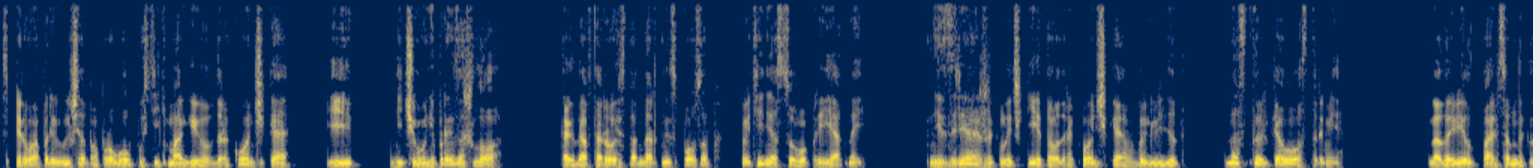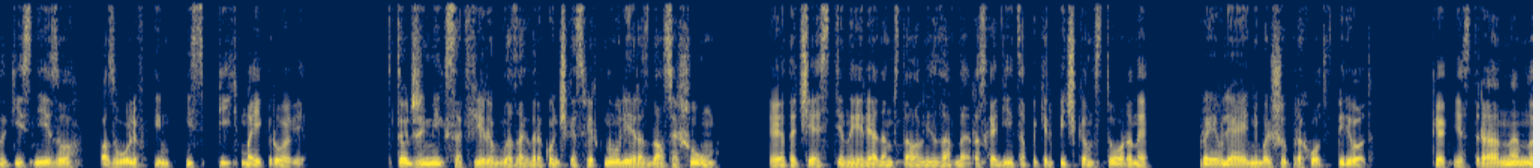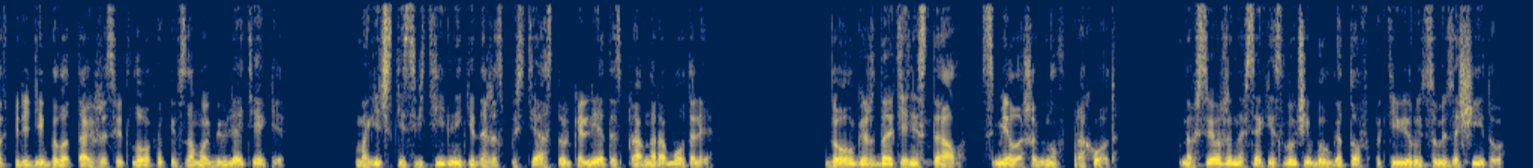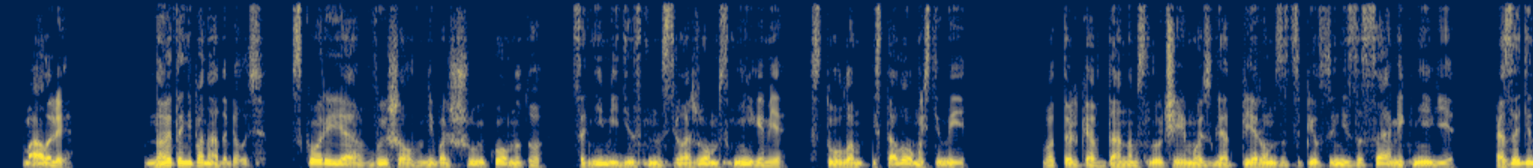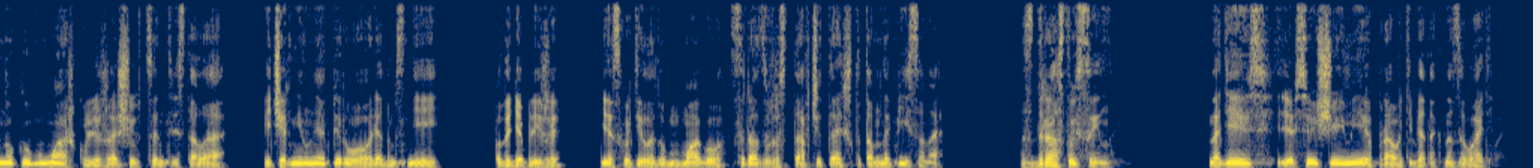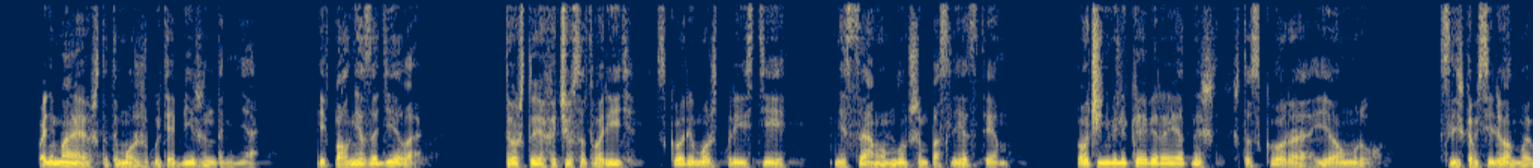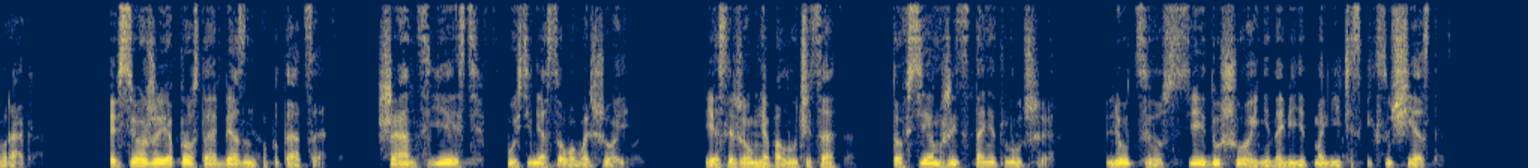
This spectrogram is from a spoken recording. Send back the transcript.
Сперва привычно попробовал пустить магию в дракончика, и ничего не произошло. Тогда второй стандартный способ, хоть и не особо приятный. Не зря же клычки этого дракончика выглядят настолько острыми надавил пальцем на клыки снизу, позволив им испить моей крови. В тот же миг сапфиры в глазах дракончика сверкнули, и раздался шум. Эта часть стены рядом стала внезапно расходиться по кирпичикам в стороны, проявляя небольшой проход вперед. Как ни странно, но впереди было так же светло, как и в самой библиотеке. Магические светильники даже спустя столько лет исправно работали. Долго ждать я не стал, смело шагнув в проход но все же на всякий случай был готов активировать свою защиту. Мало ли. Но это не понадобилось. Вскоре я вышел в небольшую комнату с одним единственным стеллажом с книгами, стулом и столом у стены. Вот только в данном случае мой взгляд первым зацепился не за сами книги, а за одинокую бумажку, лежащую в центре стола, и чернильное перо рядом с ней. Подойдя ближе, я схватил эту бумагу, сразу же став читать, что там написано. «Здравствуй, сын. Надеюсь, я все еще имею право тебя так называть. Понимаю, что ты можешь быть обижен на меня. И вполне за дело. То, что я хочу сотворить, вскоре может привести к не самым лучшим последствиям. Очень велика вероятность, что скоро я умру. Слишком силен мой враг. И все же я просто обязан попытаться. Шанс есть, пусть и не особо большой. Если же у меня получится, то всем жить станет лучше. Люциус всей душой ненавидит магических существ.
